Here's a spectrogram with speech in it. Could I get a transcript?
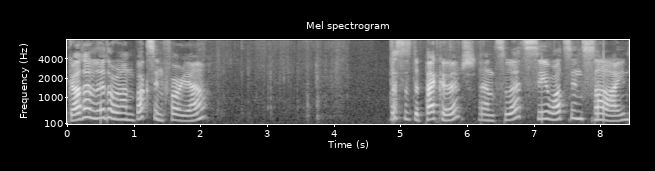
Got a little unboxing for you. This is the package, and let's see what's inside.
